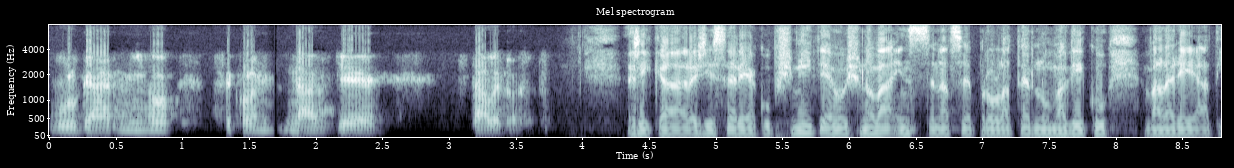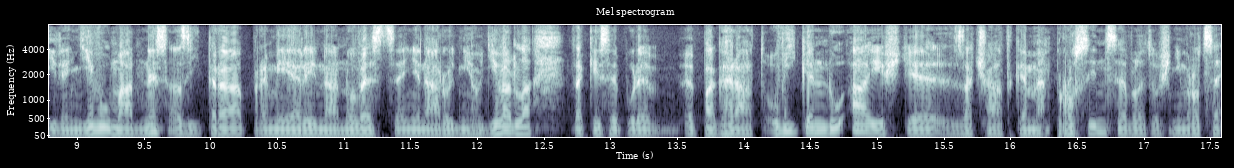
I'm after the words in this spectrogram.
vulgárního se kolem nás děje stále dost říká režisér Jakub Šmít, jehož nová inscenace pro Laternu Magiku Valerie a týden divů má dnes a zítra premiéry na nové scéně Národního divadla, taky se bude pak hrát o víkendu a ještě začátkem prosince v letošním roce.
